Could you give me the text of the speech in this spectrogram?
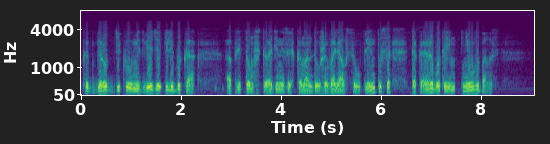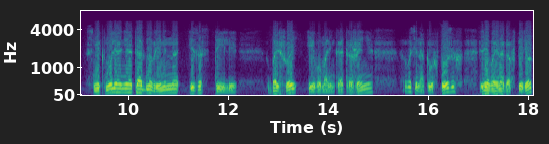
как берут дикого медведя или быка, а при том, что один из их команды уже валялся у Плинтуса, такая работа им не улыбалась. Смекнули они это одновременно и застыли. Большой и его маленькое отражение в одинаковых позах, левая нога вперед,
